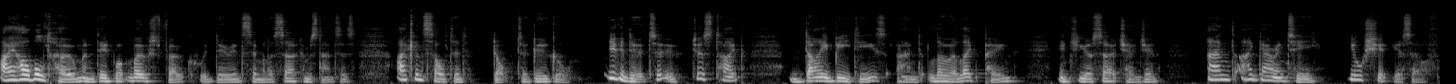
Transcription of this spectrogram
I hobbled home and did what most folk would do in similar circumstances. I consulted Dr. Google. You can do it too. Just type diabetes and lower leg pain into your search engine, and I guarantee you'll shit yourself.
